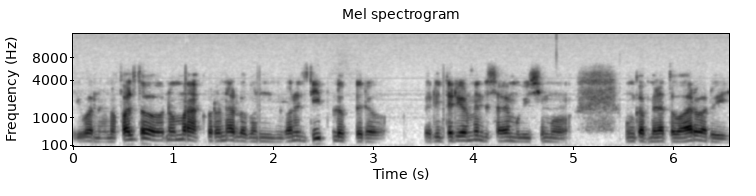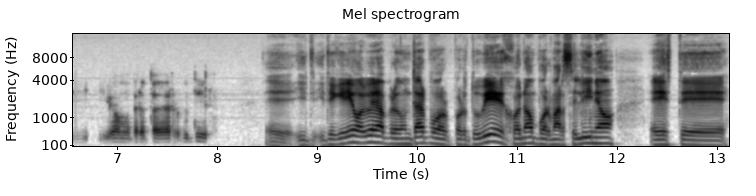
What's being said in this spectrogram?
y bueno, nos faltó nomás coronarlo con, con el título, pero, pero interiormente sabemos que hicimos un campeonato bárbaro y, vamos a tratar de repetir. Eh, y, y, te quería volver a preguntar por, por tu viejo, ¿no? Por Marcelino este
